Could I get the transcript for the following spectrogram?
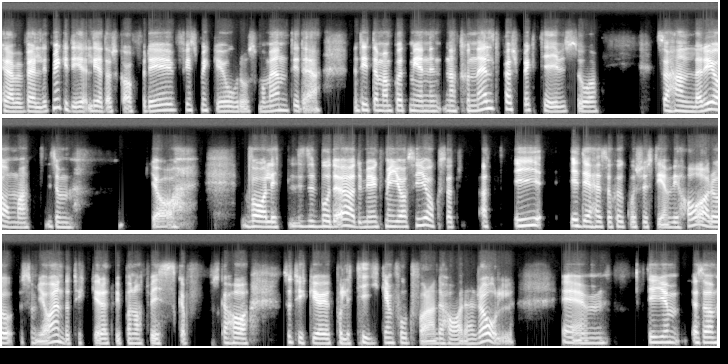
kräver väldigt mycket ledarskap för det finns mycket orosmoment i det. Men tittar man på ett mer nationellt perspektiv så, så handlar det ju om att liksom, ja, vara lite, både ödmjuk men jag ser ju också att, att i, i det hälso och sjukvårdssystem vi har och som jag ändå tycker att vi på något vis ska, ska ha så tycker jag att politiken fortfarande har en roll. Ehm, det är ju, alltså,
